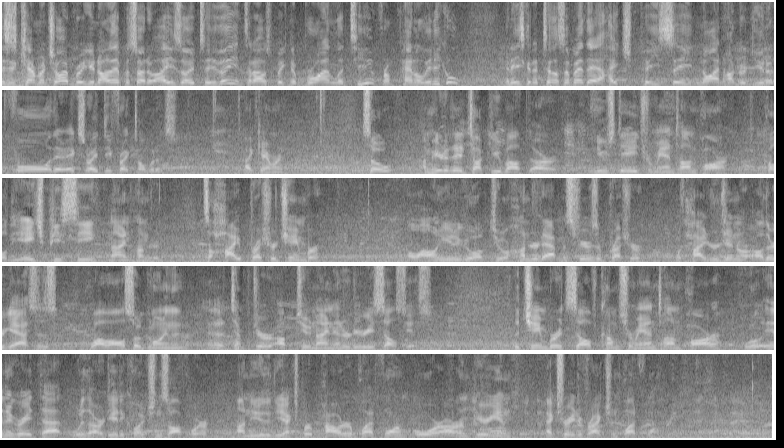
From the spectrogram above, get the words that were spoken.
This is Cameron Chai bringing you another episode of AZO TV and today I'm speaking to Brian Litteer from Panalytical and he's going to tell us about their HPC 900 unit for their X-ray diffractometers. Hi Cameron. So I'm here today to talk to you about our new stage from Anton Paar called the HPC 900. It's a high pressure chamber allowing you to go up to 100 atmospheres of pressure with hydrogen or other gases while also going at a temperature up to 900 degrees Celsius. The chamber itself comes from Anton Paar. We'll integrate that with our data collection software on either the X'Pert Powder platform or our Empyrean X-ray diffraction platform.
